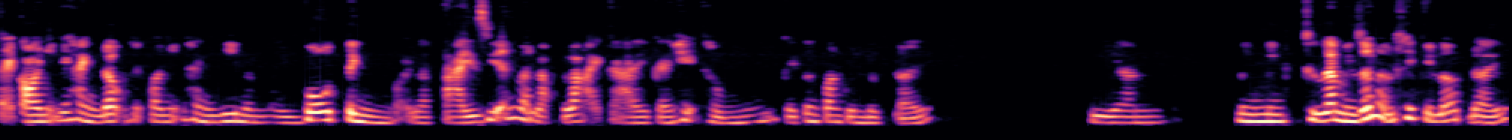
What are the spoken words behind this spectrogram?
sẽ có những cái hành động sẽ có những hành vi mà mày vô tình gọi là tái diễn và lặp lại cái cái hệ thống cái tương quan quyền lực đấy. Thì um, mình mình thực ra mình rất là thích cái lớp đấy.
